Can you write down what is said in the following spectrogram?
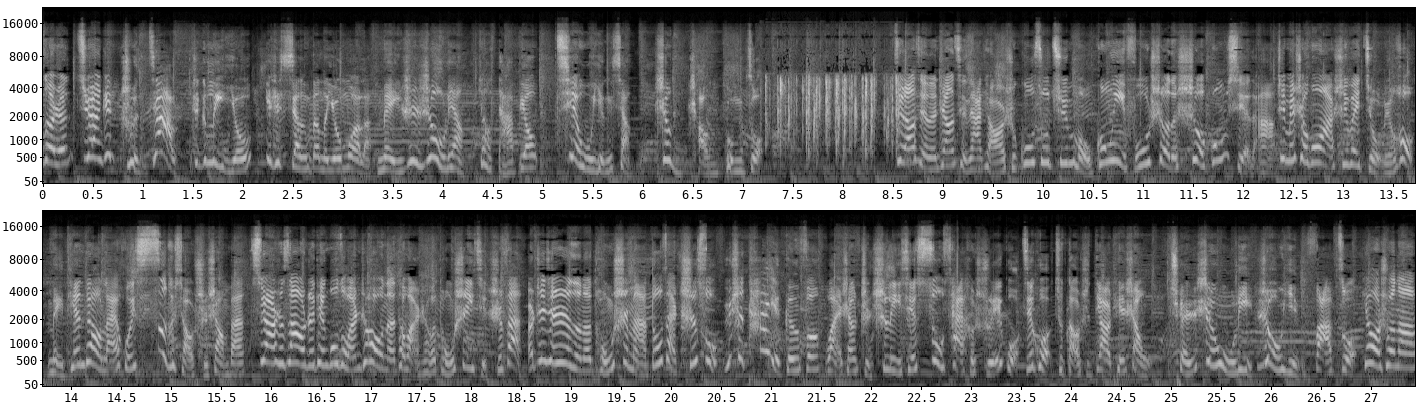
责人居然给准假了，这个理由也是相当的幽默了，每日肉量要达标，切勿影响正常工作。据了解呢，这张请假条是姑苏区某公益服务社的社工写的啊。这名社工啊是一位九零后，每天都要来回四个小时上班。四月二十三号这天工作完之后呢，他晚上和同事一起吃饭，而这些日子呢，同事们啊都在吃素，于是他也跟风，晚上只吃了一些素菜和水果，结果就导致第二天上午全身无力，肉瘾发作。要我说呢，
